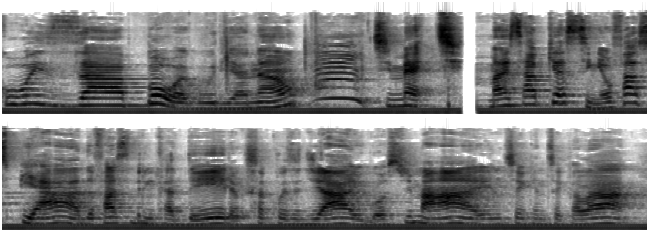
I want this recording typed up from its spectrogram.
Coisa boa, guria, não? Hum, te mete. Mas sabe que assim, eu faço piada, eu faço brincadeira com essa coisa de ah, eu gosto de mar, não sei o que, não sei o que lá.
